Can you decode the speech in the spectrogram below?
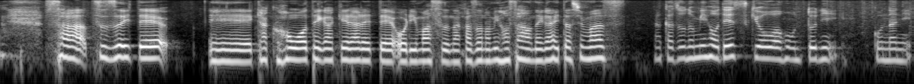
さあ続いて、 えー、脚本を手掛けられております中園美穂さんお願いいたします。中園美穂です。今日は本当にこんなに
